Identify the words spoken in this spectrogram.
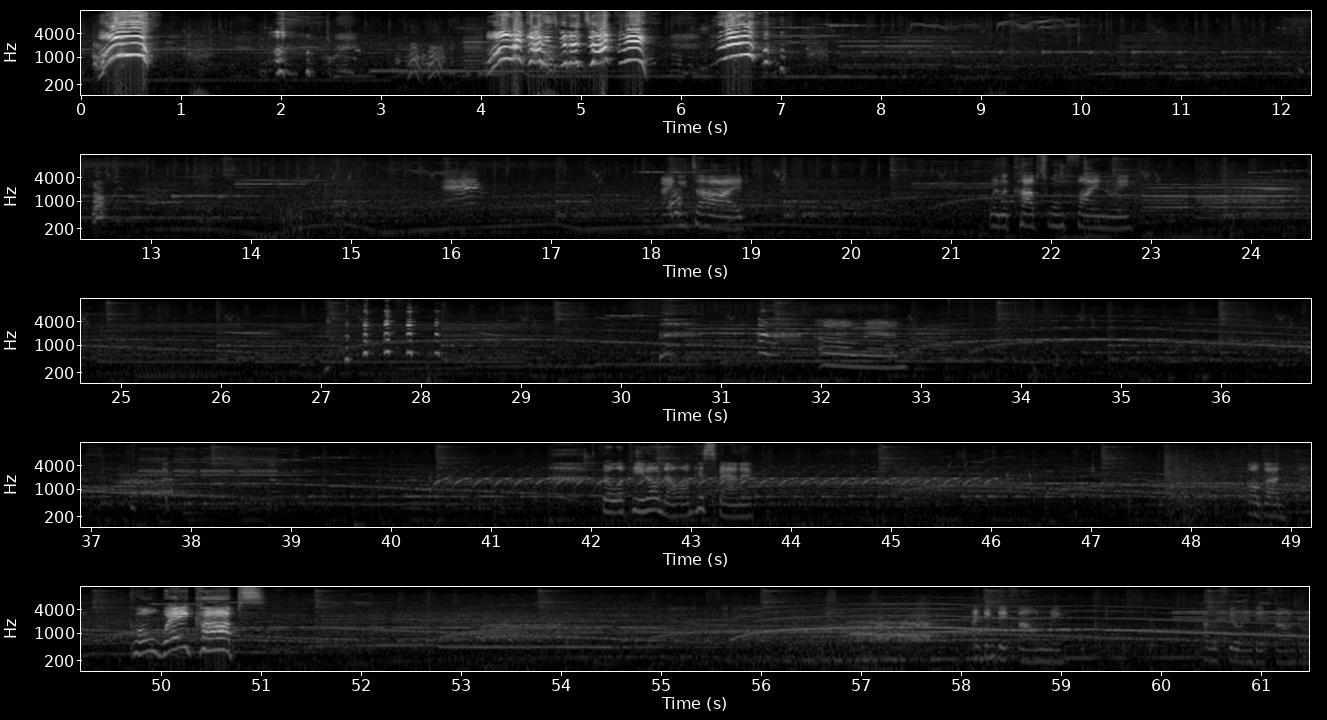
Ah! Oh my god, he's gonna attack me! I need to hide. Where the cops won't find me. oh man. Filipino? No, I'm Hispanic. Oh god. Go away, cops! Think they found me. I have a feeling they found me.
